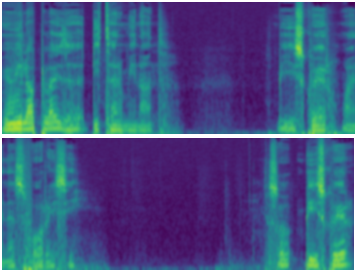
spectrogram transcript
we will apply the determinant. B square minus 4ac so b square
